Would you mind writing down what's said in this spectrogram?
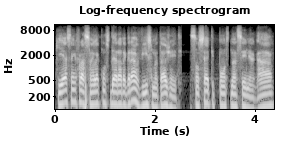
que essa infração é considerada gravíssima, tá, gente? São sete pontos na CNH,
